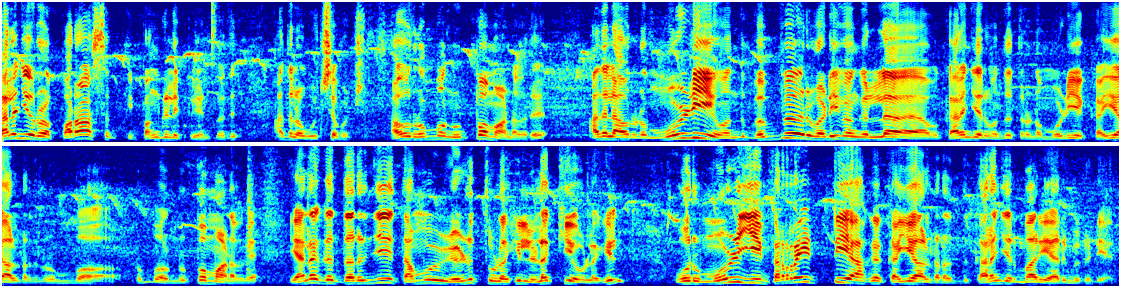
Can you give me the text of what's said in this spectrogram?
கலைஞரோட பராசக்தி பங்களிப்பு என்பது அதில் உச்சபட்சம். அவர் ரொம்ப நுட்பமானவர். அதில் அவரோட மொழியை வந்து வெவ்வேறு வடிவங்களில் கலைஞர் வந்து தன்னோட மொழியை கையாளுறது ரொம்ப ரொம்ப நுட்பமானவங்க. எனக்கு தெரிஞ்சு தமிழ் எழுத்துலகில் இலக்கிய உலகில் ஒரு மொழியை வெரைட்டியாக கையாளுறது கலைஞர் மாதிரி யாருமே கிடையாது.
